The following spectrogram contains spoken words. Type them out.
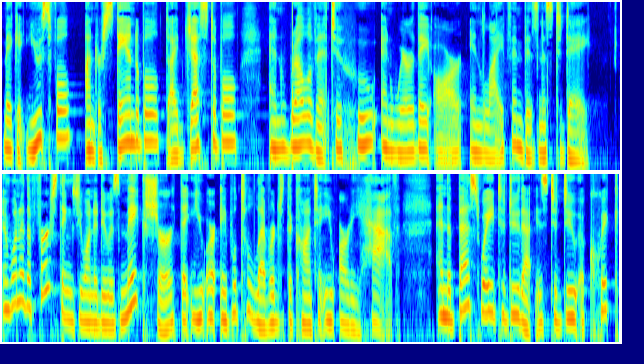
Make it useful, understandable, digestible, and relevant to who and where they are in life and business today. And one of the first things you want to do is make sure that you are able to leverage the content you already have. And the best way to do that is to do a quick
